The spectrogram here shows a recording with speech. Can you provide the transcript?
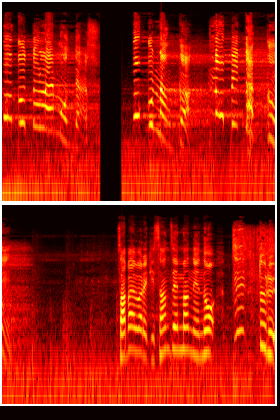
僕ドラえもんでサバイバル歴3000万年の、んとる、んん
